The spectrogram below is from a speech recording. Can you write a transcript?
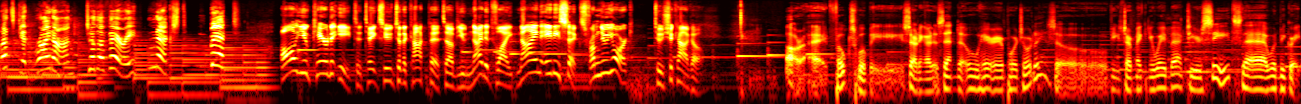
let's get right on to the very next bit. All you care to eat it takes you to the cockpit of United Flight 986 from New York to Chicago. All right, folks, we'll be starting our descent to O'Hare Airport shortly, so if you can start making your way back to your seats, that would be great.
